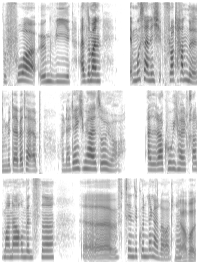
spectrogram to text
bevor irgendwie, also man muss ja nicht flott handeln mit der Wetter-App. Und da denke ich mir halt so, ja, also da gucke ich halt gerade mal nach und wenn es eine äh, 10 Sekunden länger dauert. Ne? Ja, aber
